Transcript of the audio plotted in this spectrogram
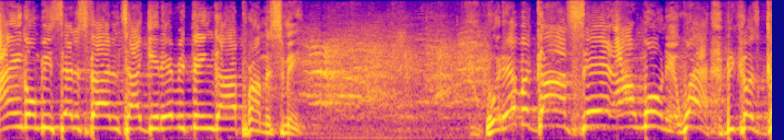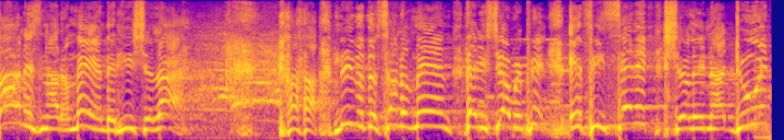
I ain't gonna be satisfied until I get everything God promised me. Whatever God said, I want it. Why? Because God is not a man that he shall lie. Neither the Son of Man that he shall repent. If he said it, shall he not do it?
